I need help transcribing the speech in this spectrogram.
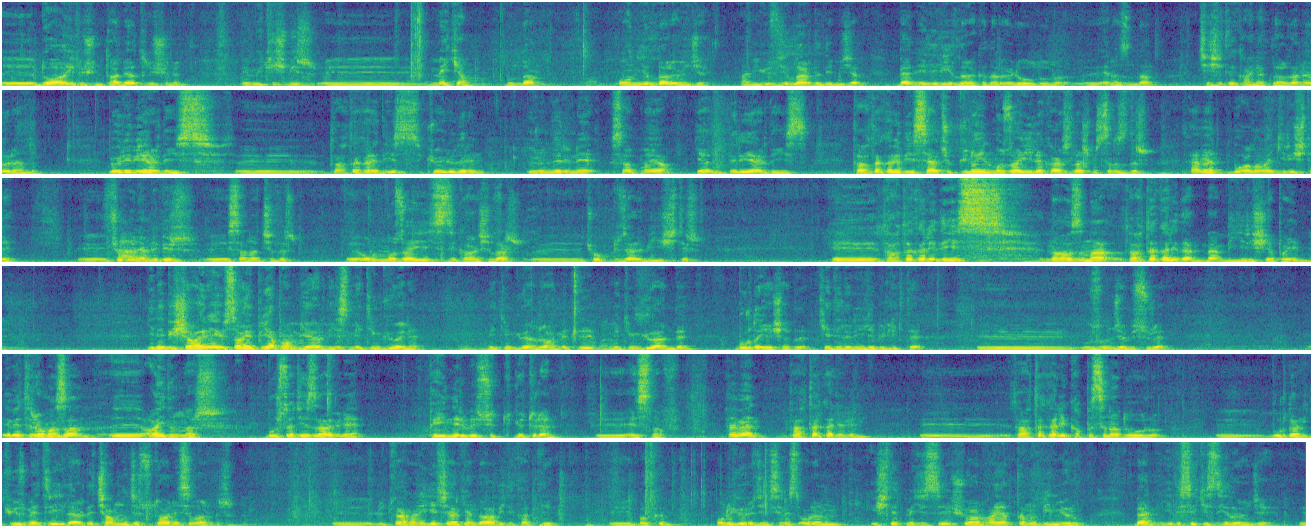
e, doğayı düşün, tabiatı düşünün. E, müthiş bir e, mekan. Bundan 10 yıllar önce, hani 100 yıllar da demeyeceğim, Ben 50'li yıllara kadar öyle olduğunu e, en azından çeşitli kaynaklardan öğrendim. Böyle bir yerdeyiz. E, Tahtakale'deyiz. Köylülerin ürünlerini satmaya geldikleri yerdeyiz. Tahtakale'deyiz. Selçuk Günay'ın mozaiği ile karşılaşmışsınızdır. Hemen bu alana girişte. E, çok önemli bir e, sanatçıdır. E, onun mozaiği sizi karşılar. E, çok güzel bir iştir. E, Tahtakale'deyiz. Nazım'a Tahtakale'den ben bir giriş yapayım. Yine bir şaire ev sahipliği yapan bir yerdeyiz. Metin Güven'e. Metin Güven, rahmetli Metin Güven de burada yaşadı. Kedileriyle birlikte. e, uzunca bir süre. Evet Ramazan e, Aydınlar. Bursa cezaevine peynir ve süt götüren e, esnaf. Hemen Tahtakale'nin e, Tahtakale kapısına doğru e, buradan 200 metre ileride Çamlıca Süthanesi vardır. E, lütfen hani geçerken daha bir dikkatli e, bakın. Onu göreceksiniz. Oranın işletmecisi şu an hayatta mı bilmiyorum. Ben 7-8 yıl önce e,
